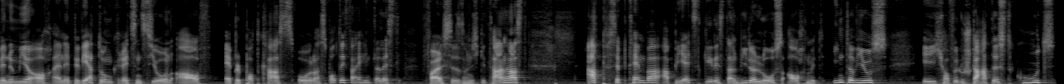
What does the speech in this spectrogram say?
wenn du mir auch eine Bewertung, Rezension auf Apple Podcasts oder Spotify hinterlässt, falls du das noch nicht getan hast. Ab September, ab jetzt geht es dann wieder los, auch mit Interviews. Ich hoffe, du startest gut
